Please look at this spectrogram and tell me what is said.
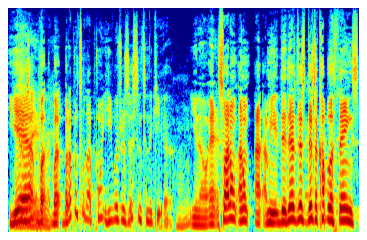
You know what I'm Yeah, but but but up until that point, he was resistant to Nakia, you know, and so I don't I don't I, I mean there- there's there's there's a couple of things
